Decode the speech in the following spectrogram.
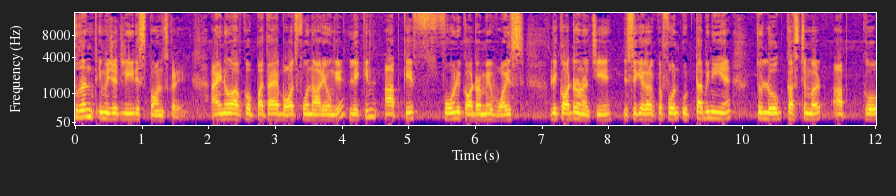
तुरंत इमिजिएटली रिस्पॉन्स करे। आई नो आपको पता है, बहुत फ़ोन आ रहे होंगे, लेकिन आपके फ़ोन रिकॉर्डर में वॉइस रिकॉर्डर होना चाहिए, जिससे कि अगर आपका फ़ोन उठता भी नहीं है तो लोग कस्टमर आपको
